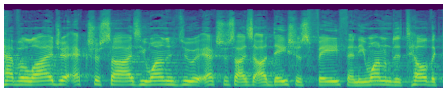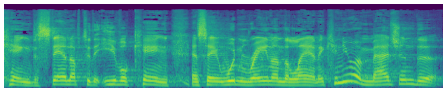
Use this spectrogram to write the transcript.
have Elijah exercise. He wanted to exercise audacious faith, and he wanted him to tell the king to stand up to the evil king and say it wouldn't rain on the land. And can you imagine the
